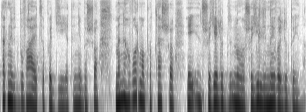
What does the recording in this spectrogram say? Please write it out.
так не відбувається подія. Та ніби що ми не говоримо про те, що що є люд, ну, що є лінива людина.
